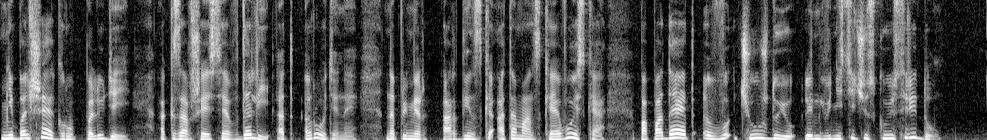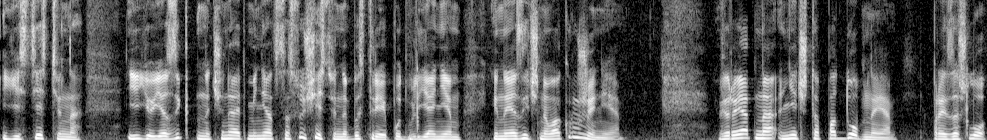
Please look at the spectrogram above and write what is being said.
небольшая группа людей, оказавшаяся вдали от родины, например, ордынско-атаманское войско, попадает в чуждую лингвинистическую среду. Естественно, ее язык начинает меняться существенно быстрее под влиянием иноязычного окружения. Вероятно, нечто подобное произошло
